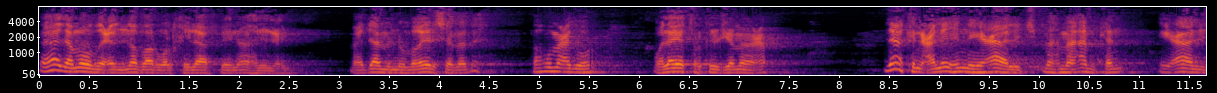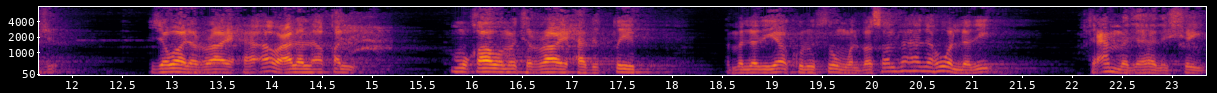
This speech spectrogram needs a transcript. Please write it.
فهذا موضع النظر والخلاف بين أهل العلم. ما دام أنه بغير سببه فهو معذور. ولا يترك الجماعة. لكن عليه أنه يعالج مهما أمكن يعالج زوال الرائحة أو على الأقل مقاومة الرائحة بالطيب. أما الذي يأكل الثوم والبصل فهذا هو الذي تعمد هذا الشيء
